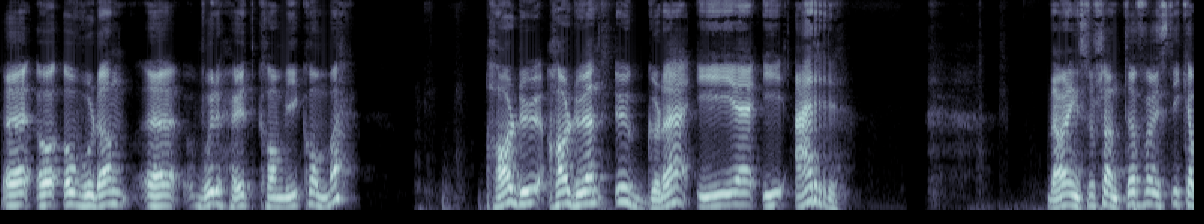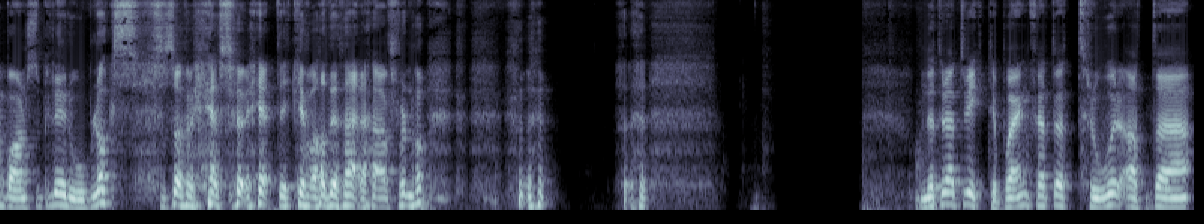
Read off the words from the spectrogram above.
Eh, og, og hvordan, eh, hvor høyt kan vi komme? Har du, har du en ugle i, i, R? Det var ingen som skjønte, for hvis det ikke er barn som spiller Roblox, så vet, de ikke hva det der er for noe. Det tror jeg er et viktig poeng, for jeg tror at uh,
